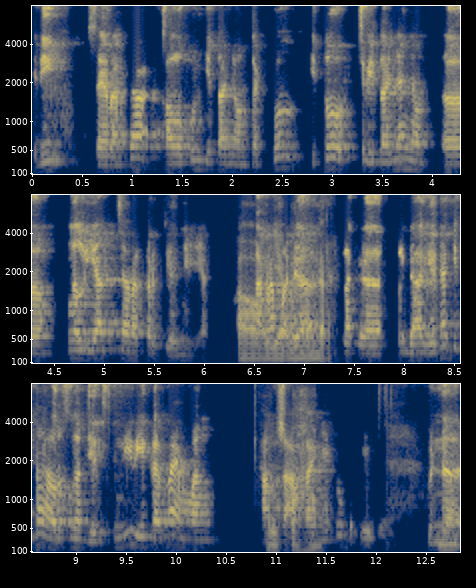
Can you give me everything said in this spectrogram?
Jadi saya rasa kalaupun kita nyontek pun itu ceritanya nyont, uh, ngelihat cara kerjanya ya. Oh, karena iya, pada, benar. pada pada akhirnya kita harus ngerjain sendiri karena emang harus paham. itu berbeda. Benar,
